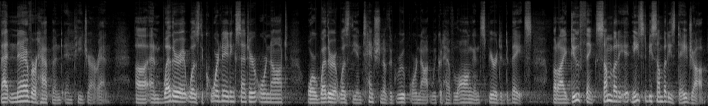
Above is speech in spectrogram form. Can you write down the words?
That never happened in PGRN. Uh, and whether it was the coordinating center or not, or whether it was the intention of the group or not, we could have long and spirited debates. But I do think somebody, it needs to be somebody's day job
